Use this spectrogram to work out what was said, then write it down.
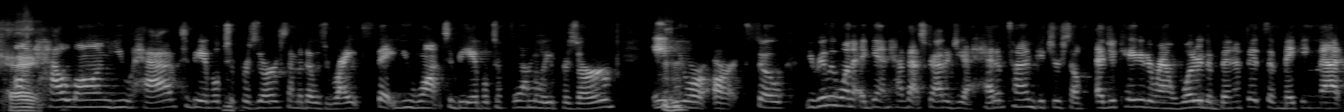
okay. on how long you have to be able to mm. preserve some of those rights that you want to be able to formally preserve in mm-hmm. your art. So you really want to again have that strategy ahead of time, get yourself educated around what are the benefits of making that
